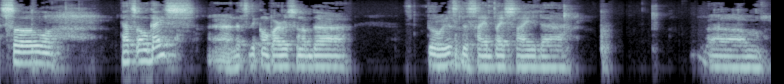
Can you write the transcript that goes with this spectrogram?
So that's all guys. Uh, that's the comparison of the two reels the side by side uh, um,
